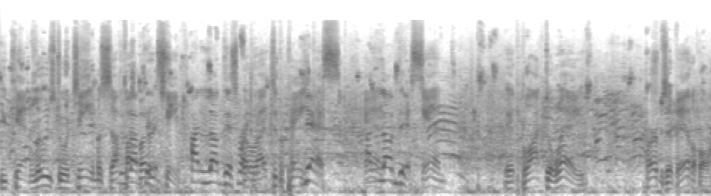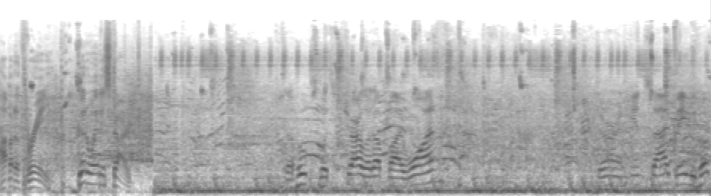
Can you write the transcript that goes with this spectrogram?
You can't lose to a team, a sub 500 team. I love this right Go right to the paint. Yes, I love this. And it's blocked away. Herb's available. How about a three? Good way to start. The hoops with Charlotte up by one. Duren inside, baby hook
